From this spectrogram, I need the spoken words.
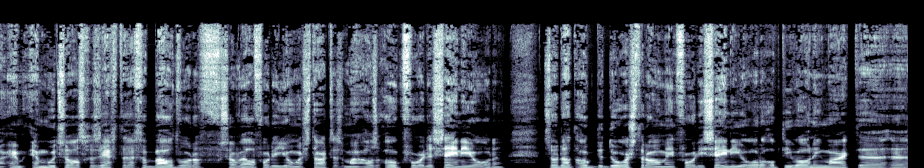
Nou, er, er, moet zoals gezegd uh, gebouwd worden, zowel voor de jonge starters, maar als ook voor de senioren. Zodat ook de doorstroming voor die senioren op die woningmarkt uh, uh,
